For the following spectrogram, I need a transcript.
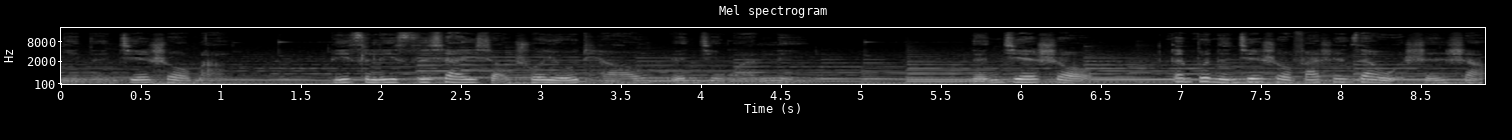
你能接受吗？”李子丽撕下一小撮油条扔进碗里，能接受，但不能接受发生在我身上。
